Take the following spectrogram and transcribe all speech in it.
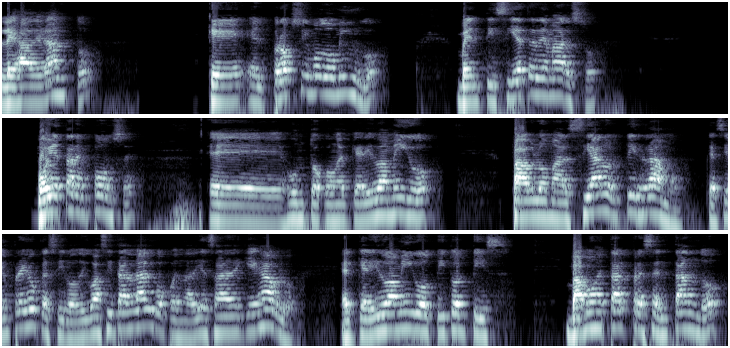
les adelanto que el próximo domingo, 27 de marzo, voy a estar en Ponce eh, junto con el querido amigo Pablo Marcial Ortiz Ramos, que siempre digo que si lo digo así tan largo, pues nadie sabe de quién hablo. El querido amigo Tito Ortiz, vamos a estar presentando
